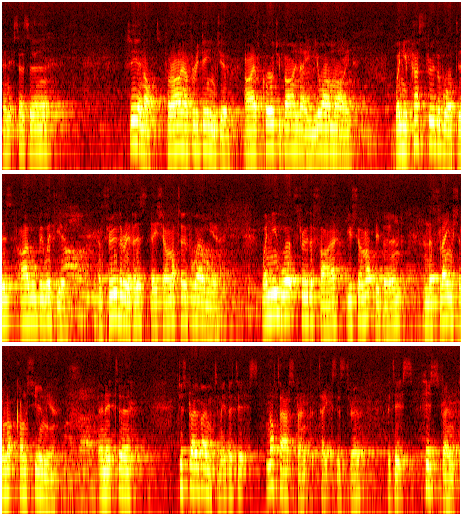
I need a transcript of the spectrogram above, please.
And it says, uh, Fear not, for I have redeemed you. I have called you by name. You are mine. When you pass through the waters, I will be with you, and through the rivers, they shall not overwhelm you. When you walk through the fire, you shall not be burned, and the flame shall not consume you. And it uh, just drove home to me that it's not our strength that takes us through, that it's His strength.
